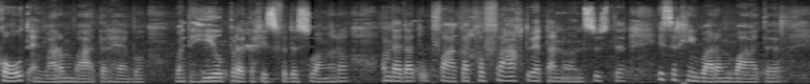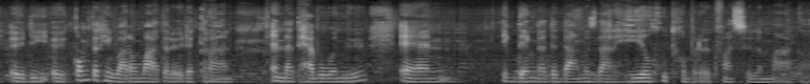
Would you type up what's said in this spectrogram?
koud en warm water hebben. Wat heel prettig is voor de zwangeren. Omdat dat ook vaker gevraagd werd aan ons. Zuster, is er geen warm water uit die, uit, komt er geen warm water uit de kraan? En dat hebben we nu. En ik denk dat de dames daar heel goed gebruik van zullen maken.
